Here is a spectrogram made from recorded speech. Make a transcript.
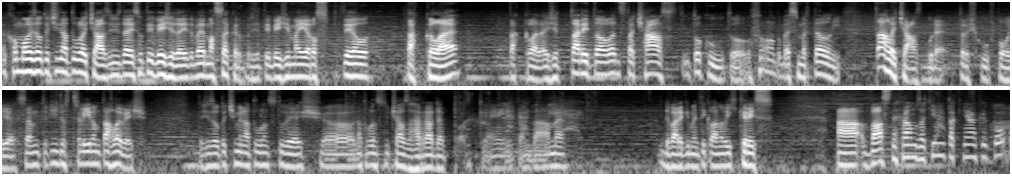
Jako mohli zautočit na tuhle část, zde jsou ty věže, tady to bude masakr, protože ty věže mají rozptyl takhle, takhle, takže tady tohle ta část útoků, to, no, to bude smrtelný tahle část bude trošku v pohodě. Sem totiž dostřelí jenom tahle věž. Takže zautočíme na tuhle tu věž, eh, na tuhle tu část hradeb. OK, tam dáme dva regimenty klanových krys. A vás nechám zatím tak nějak jako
